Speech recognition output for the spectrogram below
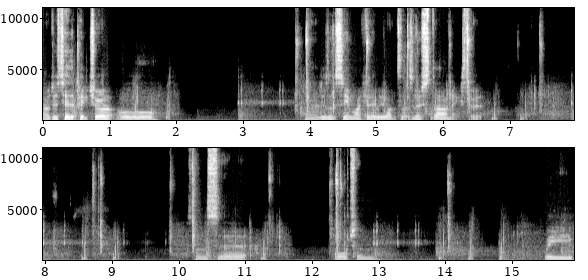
Now, do take the picture or... Uh, it doesn't seem like anybody wants it. There's no star next to it. Sunset. Autumn. Wave.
